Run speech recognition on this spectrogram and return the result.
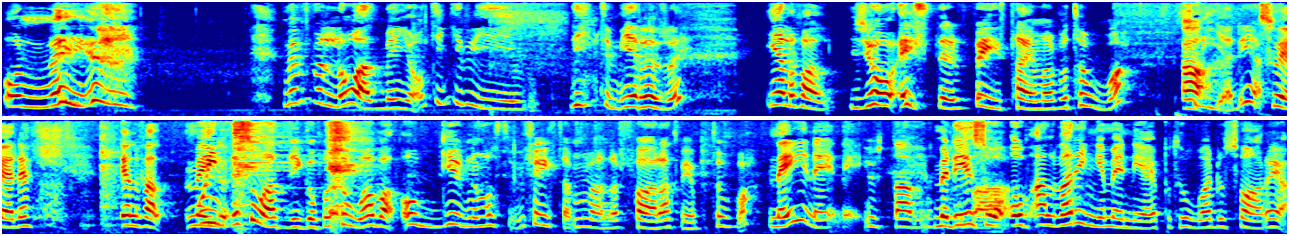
Åh nej! Men förlåt men jag tycker det är, det är inte mer än rätt. I alla fall, jag och Ester facetimar på toa. Så Ja. är det. så är det. I alla fall. Men och inte så att vi går på toa och bara åh gud nu måste vi facetima varandra för att vi är på toa. Nej nej nej. Utan Men det är vi så bara, om Alva ringer mig när jag är på toa då svarar jag.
